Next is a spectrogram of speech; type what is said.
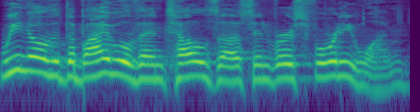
We know that the Bible then tells us in verse 41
